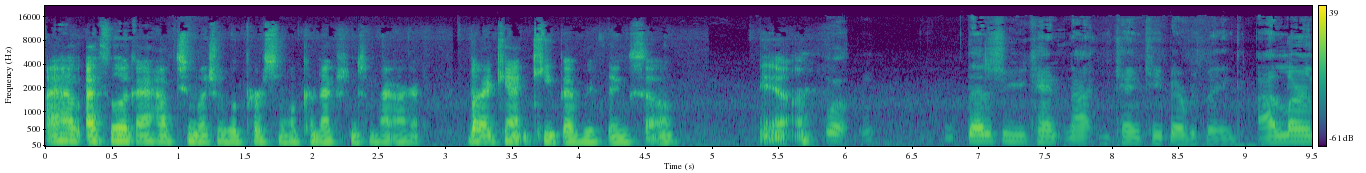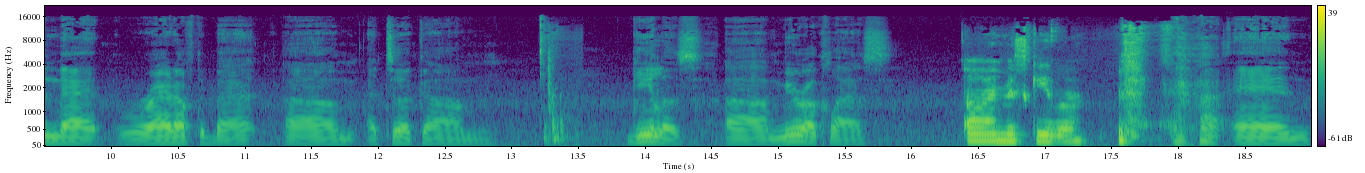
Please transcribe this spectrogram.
I have, I feel like I have too much of a personal connection to my art, but I can't keep everything. So, yeah, Well, that is true. You can't not you can't keep everything. I learned that right off the bat. Um, I took um, Gila's uh, mural class, oh, I miss Gila. and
